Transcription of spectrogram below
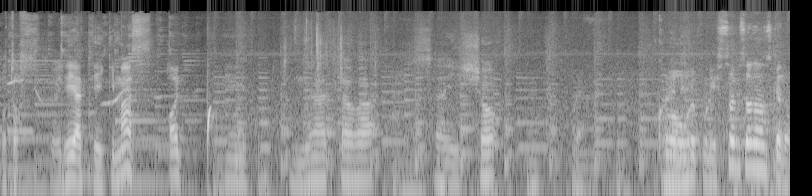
と落とす。それでやっていきます。はい。えーっと村田は最初これ。ここれ、れね俺これ久々なんですけど。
